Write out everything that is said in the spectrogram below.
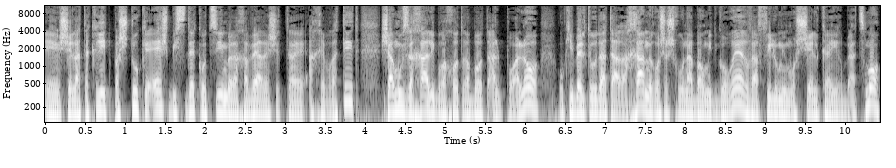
אה, של התקרית פשטו כאש בשדה קוצים ברחבי הרשת אה, החברתית, שם הוא זכה לברכות רבות על פועלו, הוא קיבל תעודת הערכה מראש השכונה בה הוא מתגורר, ואפילו ממושל קהיר בעצמו.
